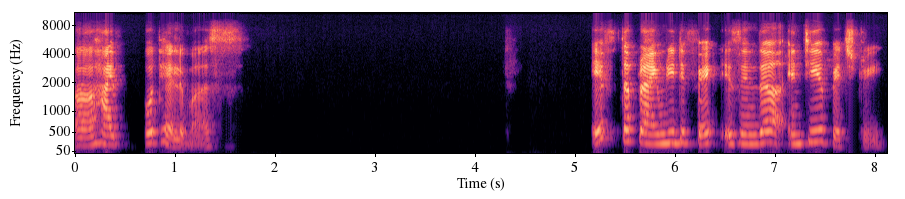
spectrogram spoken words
uh, hypothalamus, If the primary defect is in the anterior pituitary,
